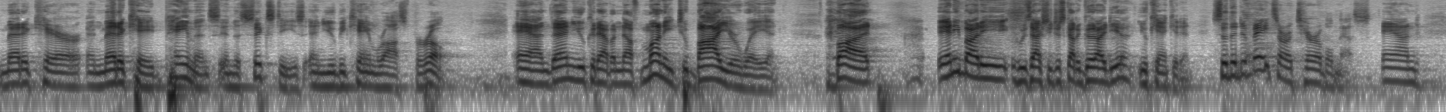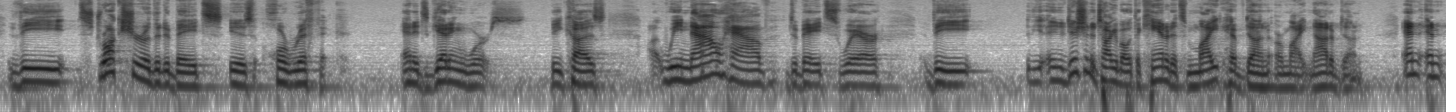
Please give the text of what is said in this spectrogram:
Medicare and Medicaid payments in the 60s and you became Ross Perot. And then you could have enough money to buy your way in. But anybody who's actually just got a good idea, you can't get in. So the debates are a terrible mess. And the structure of the debates is horrific, and it's getting worse because uh, we now have debates where the, in addition to talking about what the candidates might have done or might not have done, and, and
